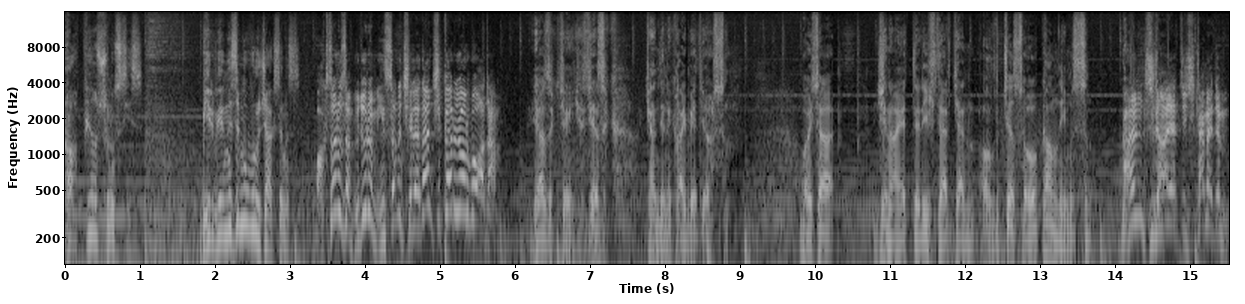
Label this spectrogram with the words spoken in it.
Ne yapıyorsunuz siz? Birbirinizi mi vuracaksınız? Baksanıza müdürüm insanı çileden çıkarıyor bu adam. Yazık Cengiz yazık. Kendini kaybediyorsun. Oysa cinayetleri işlerken oldukça soğukkanlıymışsın. Ben cinayet işlemedim.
